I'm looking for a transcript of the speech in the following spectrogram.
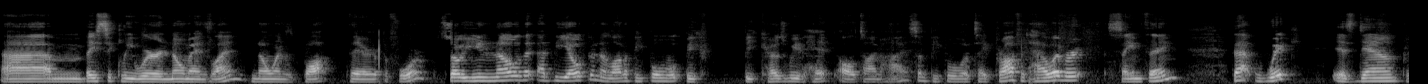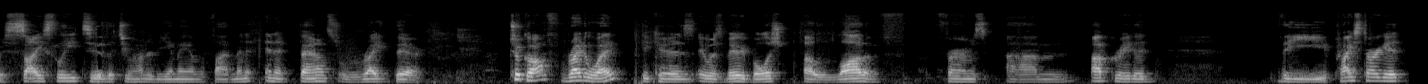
Um, basically, we're in no man's land. No one's bought there before. So you know that at the open, a lot of people will be, because we've hit all-time high, some people will take profit. However, same thing, that wick is down precisely to the 200 EMA on the five minute and it bounced right there. Took off right away because it was very bullish. A lot of firms um, upgraded the price target.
